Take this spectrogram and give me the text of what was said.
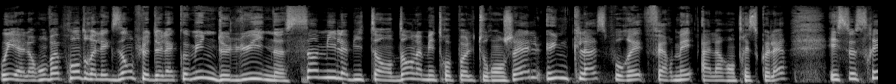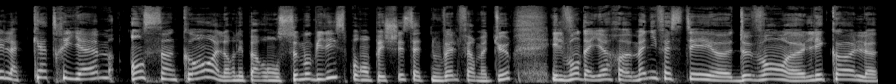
Oui, alors on va prendre l'exemple de la commune de Luynes. 5000 habitants dans la métropole tourangelle. Une classe pourrait fermer à la rentrée scolaire et ce serait la quatrième en cinq ans. Alors les parents se mobilisent pour empêcher cette nouvelle fermeture. Ils vont d'ailleurs manifester devant l'école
